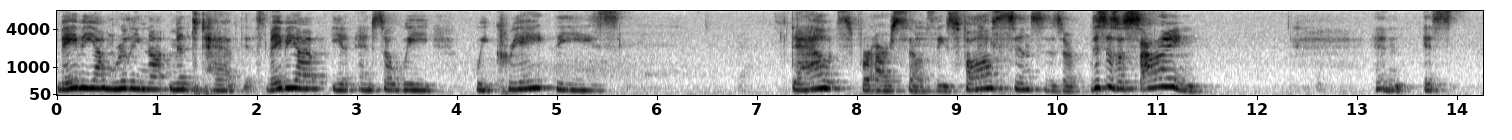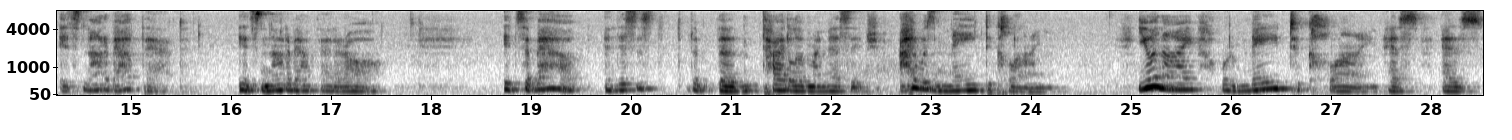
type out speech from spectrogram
Maybe I'm really not meant to have this. Maybe I, you know, and so we, we create these doubts for ourselves, these false senses are this is a sign. And it's it's not about that. It's not about that at all. It's about, and this is the, the title of my message, I was made to climb. You and I were made to climb as, as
